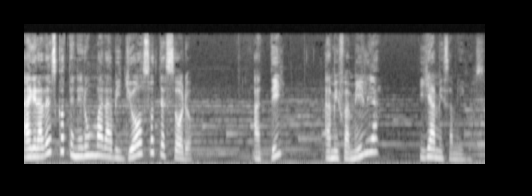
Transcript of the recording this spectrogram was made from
agradezco tener un maravilloso tesoro. A ti, a mi familia y a mis amigos.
